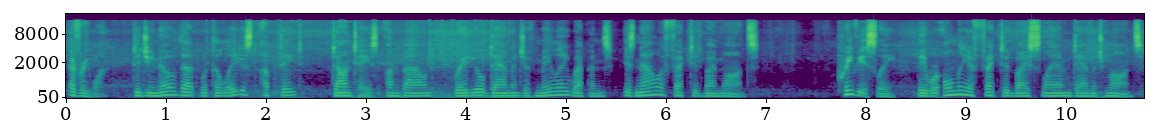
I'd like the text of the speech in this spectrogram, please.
everyone. Did you know that with the latest update, Dante's Unbound radial damage of melee weapons is now affected by mods? Previously, they were only affected by slam damage mods.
